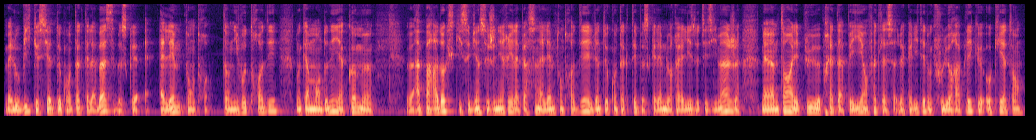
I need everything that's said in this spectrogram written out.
Mais elle oublie que si elle te contacte à la base, c'est parce qu'elle aime ton, ton niveau de 3D. Donc à un moment donné, il y a comme euh, un paradoxe qui se vient se générer. La personne, elle aime ton 3D, elle vient te contacter parce qu'elle aime le réalisme de tes images, mais en même temps, elle est plus prête à payer en fait la, la qualité. Donc il faut lui rappeler que, ok, attends,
